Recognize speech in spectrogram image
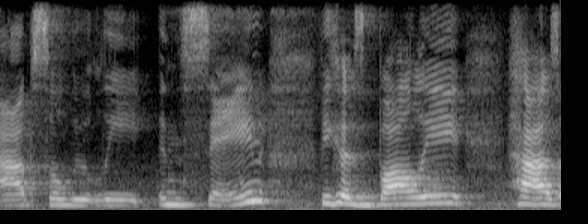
absolutely insane because Bali has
